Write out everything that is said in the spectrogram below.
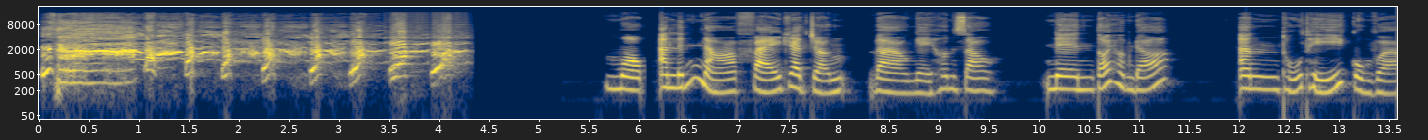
Một anh lính nọ phải ra trận vào ngày hôm sau, nên tối hôm đó, Anh thủ thỉ cùng vợ.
